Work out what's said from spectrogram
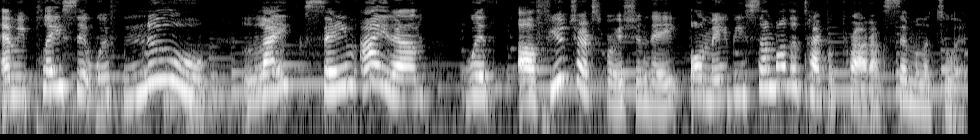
and replace it with new, like same item with a future expiration date or maybe some other type of product similar to it.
